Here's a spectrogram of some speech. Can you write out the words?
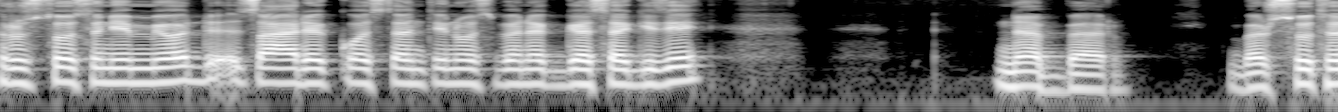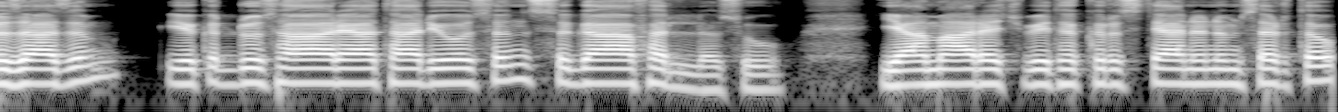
ክርስቶስን የሚወድ ጻድቅ ቆስጠንጢኖስ በነገሰ ጊዜ ነበር። በእርሱ ትእዛዝም የቅዱስ ሐዋርያ ታዲዮስን ሥጋ አፈለሱ። ያማረች ቤተ ክርስቲያንንም ሰርተው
